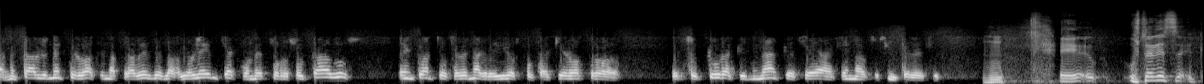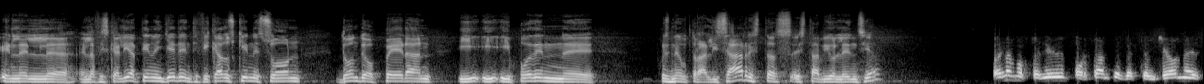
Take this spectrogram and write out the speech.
Lamentablemente lo hacen a través de la violencia con estos resultados, en cuanto se ven agredidos por cualquier otra estructura criminal que sea ajena a sus intereses. eh, ¿Ustedes en, el, en, la Fiscalía tienen ya identificados quiénes son, dónde operan y, y, y pueden eh, pues neutralizar estas, esta violencia? Bueno, hemos tenido importantes detenciones.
